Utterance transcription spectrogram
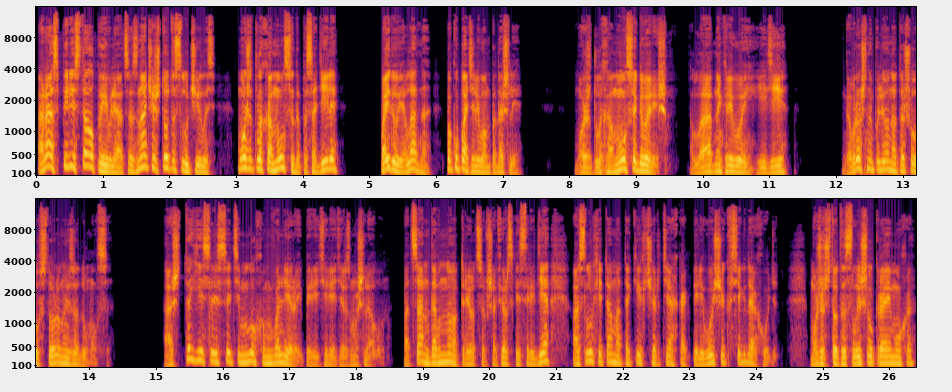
А раз перестал появляться, значит, что-то случилось. Может, лоханулся, да посадили. Пойду я, ладно? Покупатели вон подошли. Может, лоханулся, говоришь? Ладно, Кривой, иди. Гаврош Наполеон отошел в сторону и задумался. А что, если с этим лохом Валерой перетереть, размышлял он. Пацан давно трется в шоферской среде, а слухи там о таких чертях, как перевозчик, всегда ходят. Может, что-то слышал краем уха,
